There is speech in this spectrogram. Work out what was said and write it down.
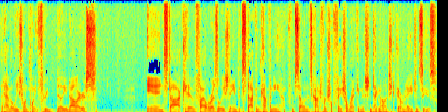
that have at least $1.3 billion in stock have filed a resolution aimed at stopping the company from selling its controversial facial recognition technology to government agencies.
